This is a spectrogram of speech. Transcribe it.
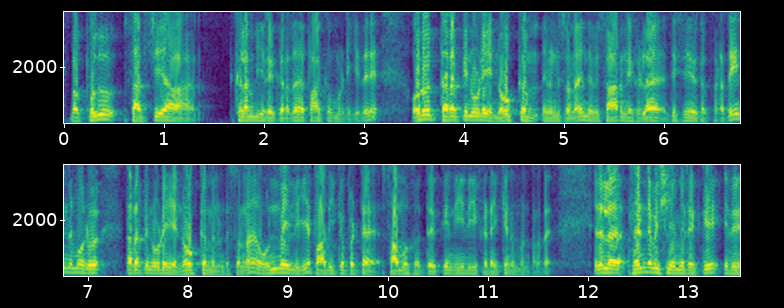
இப்போ புது சர்ச்சையாக கிளம்பி இருக்கிறத பார்க்க முடியுது. ஒரு தரப்பினுடைய நோக்கம் என்னென்னு சொன்னால் இந்த விசாரணைகளை திசை திருப்புறது. இன்னும் ஒரு தரப்பினுடைய நோக்கம் என்னென்னு சொன்னால் உண்மையிலேயே பாதிக்கப்பட்ட சமூகத்துக்கு நீதி கிடைக்கணும்ன்றது. இதில் ரெண்டு விஷயம் இருக்குது இது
